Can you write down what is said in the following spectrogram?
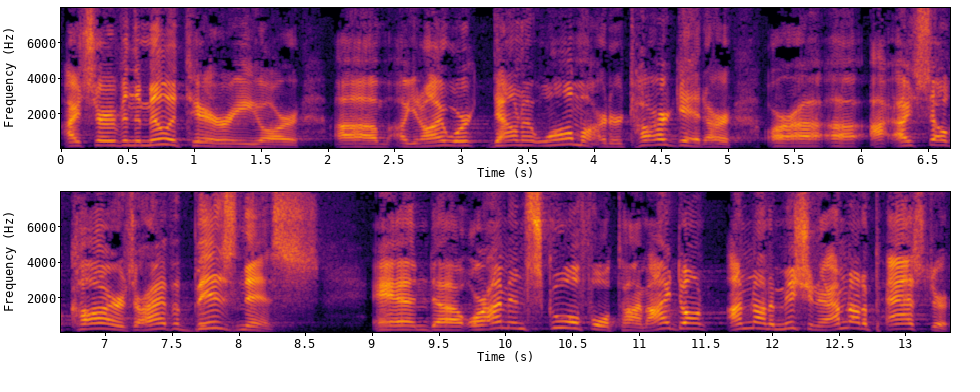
I serve in the military, or, um, you know, I work down at Walmart or Target, or, or uh, uh, I, sell cars, or I have a business. And, uh, or I'm in school full time. I don't, I'm not a missionary. I'm not a pastor.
